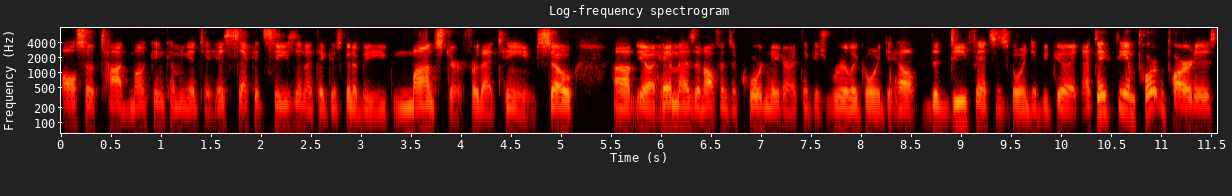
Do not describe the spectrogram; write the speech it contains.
also, Todd Monken coming into his second season, I think, is going to be monster for that team. So, um, you know, him as an offensive coordinator, I think, is really going to help. The defense is going to be good. And I think the important part is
